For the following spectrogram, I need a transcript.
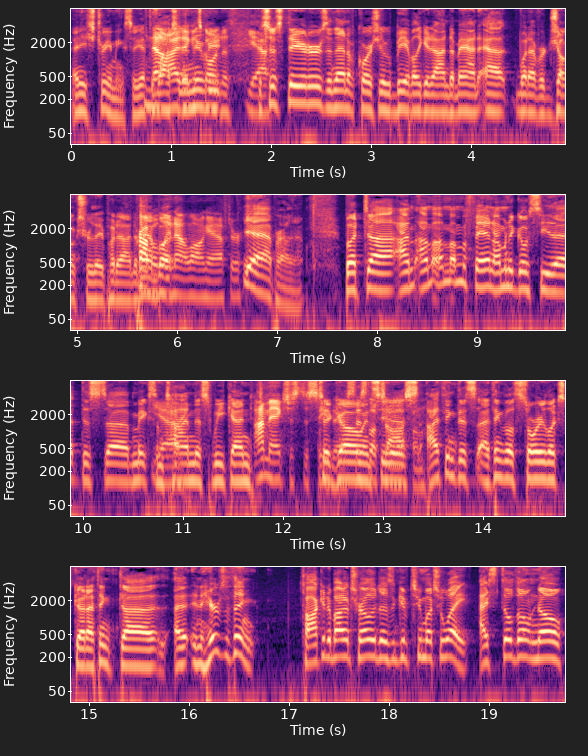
any streaming, so you have to No, watch I it think in it's movie. going to- yeah. It's just theaters, and then of course you'll be able to get it on demand at whatever juncture they put it on demand. Probably but- not long after. Yeah, probably not. But uh, I'm, I'm I'm I'm a fan. I'm going to go see that. This uh, make some Yeah. time this weekend I'm anxious to see to this. go this and looks see awesome. this. I think this. I think the story looks good. I think. Uh, and here's the thing: talking about a trailer doesn't give too much away. I still don't know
